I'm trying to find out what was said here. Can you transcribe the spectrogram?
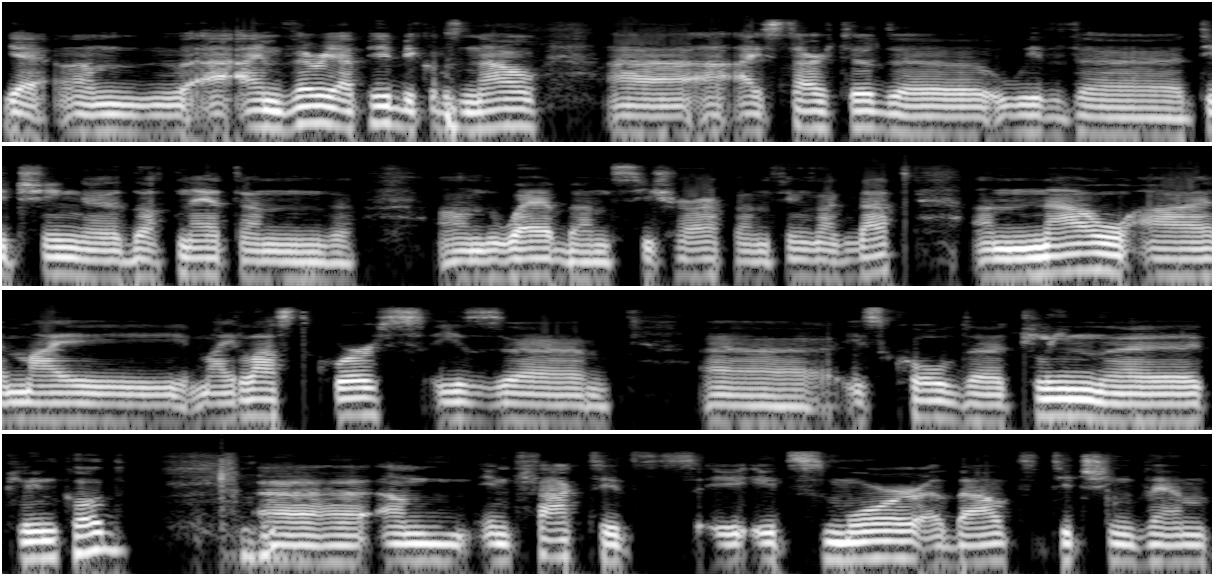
Yeah, um, I, am very happy because now uh, I started uh, with uh, teaching uh, .NET and on the web and C Sharp and things like that, and now my my last course is um, is called uh, Clean Clean Code. Uh, and in fact, it's it's more about teaching them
